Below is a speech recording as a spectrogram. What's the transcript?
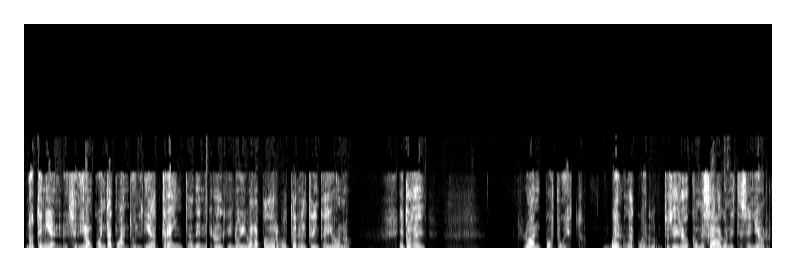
No tenían, se dieron cuenta cuando, el día 30 de enero, de que no iban a poder votar el 31. Entonces, lo han pospuesto. Bueno, de acuerdo. Entonces yo comenzaba con este señor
